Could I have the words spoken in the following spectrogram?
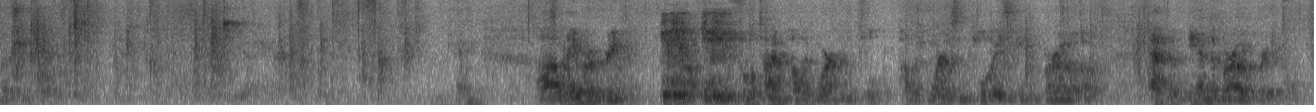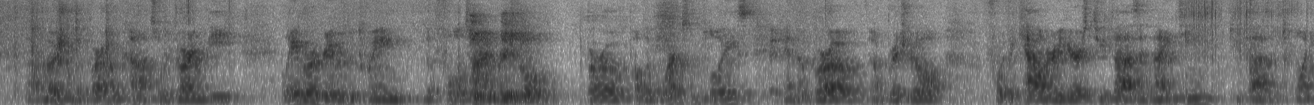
Motion carries. Okay. Uh, Labor agreement, full-time public work, public works employees in Borough of, at the, and the Borough of Bridgeville. Uh, Motion to the Borough Council regarding the labor agreement between the full-time Bridgeville Borough Public Works employees and the Borough of Bridgeville for the calendar years 2019, 2020,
